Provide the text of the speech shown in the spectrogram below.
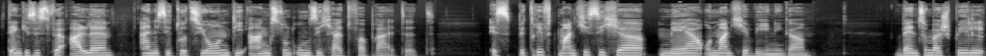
Ich denke, es ist für alle eine Situation, die Angst und Unsicherheit verbreitet. Es betrifft manche sicher mehr und manche weniger. Wenn zum Beispiel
